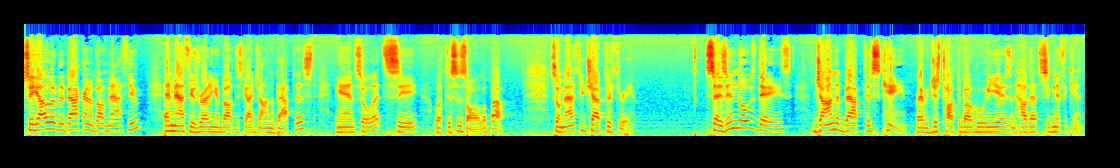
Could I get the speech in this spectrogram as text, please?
So you got a little bit of background about Matthew, and Matthew is writing about this guy John the Baptist, and so let's see what this is all about. So Matthew chapter 3 says in those days John the Baptist came, right? We just talked about who he is and how that's significant.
